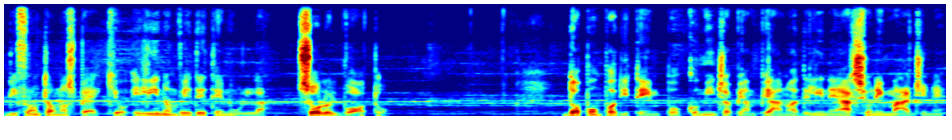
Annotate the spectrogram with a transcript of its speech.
di fronte a uno specchio e lì non vedete nulla, solo il vuoto. Dopo un po' di tempo comincia pian piano a delinearsi un'immagine,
